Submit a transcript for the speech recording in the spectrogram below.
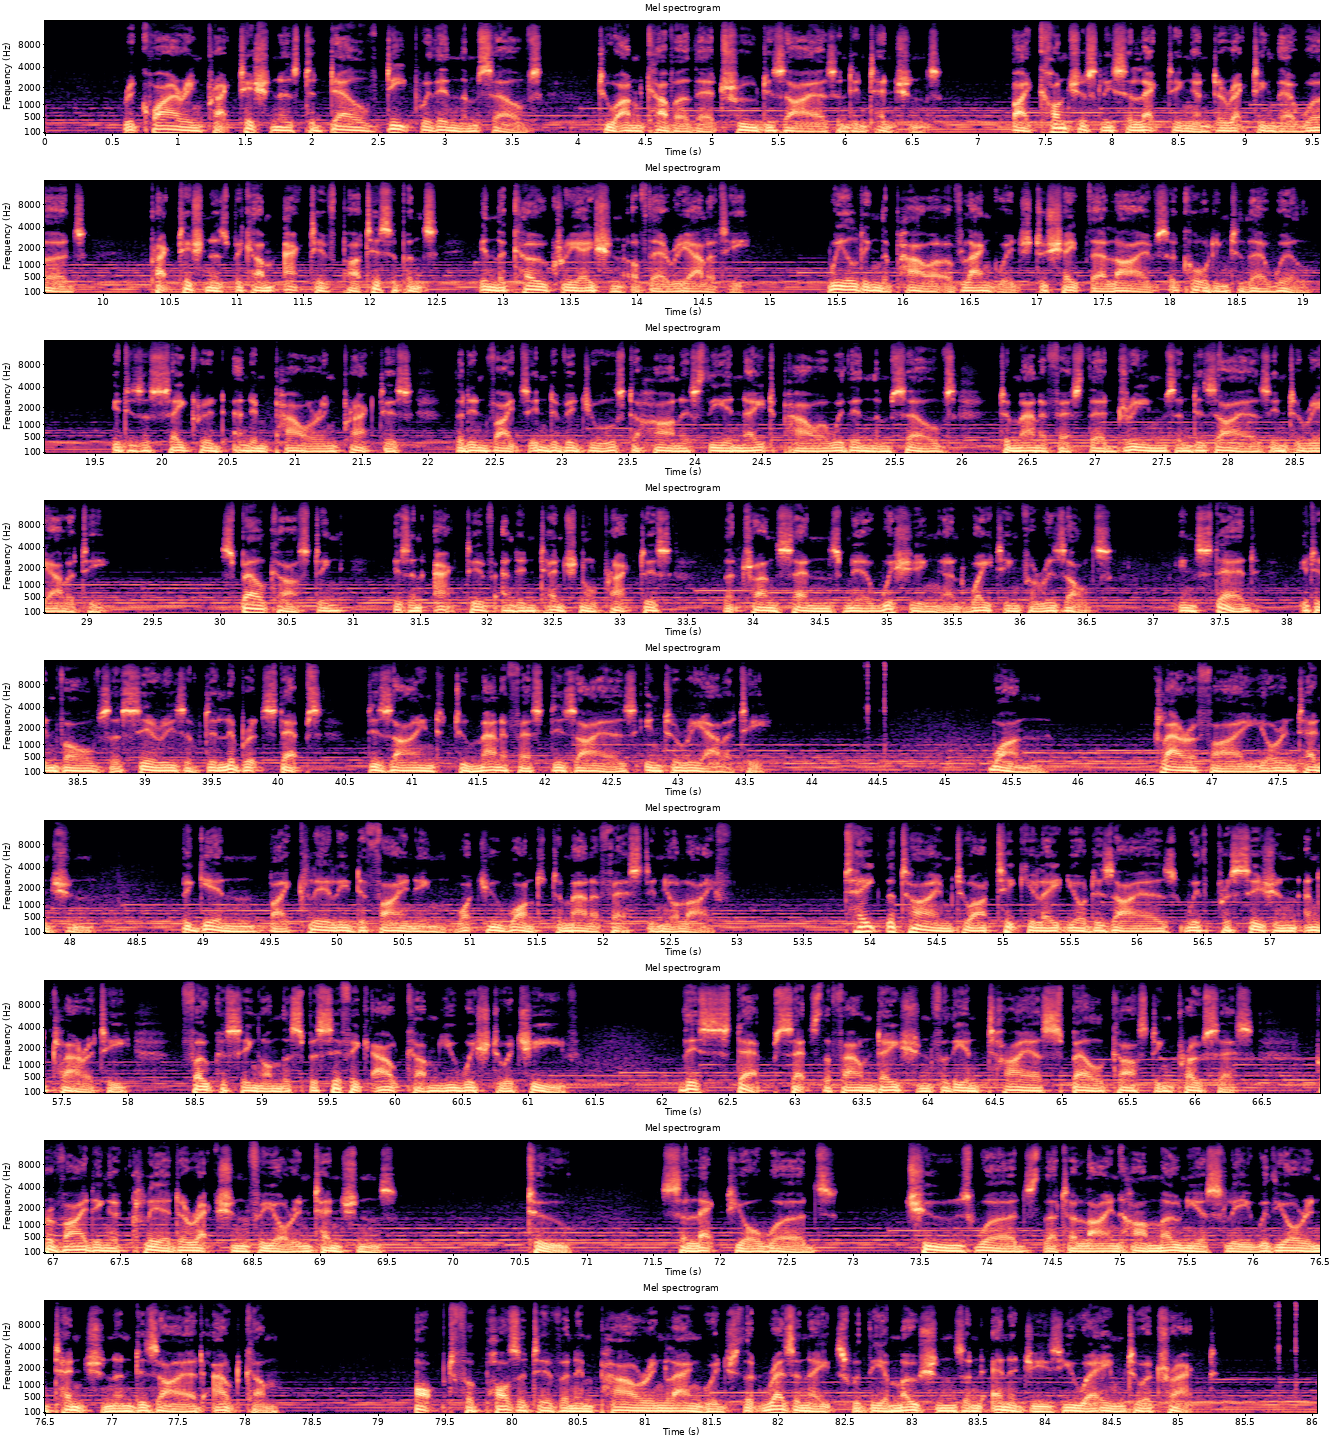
requiring practitioners to delve deep within themselves to uncover their true desires and intentions. By consciously selecting and directing their words, practitioners become active participants in the co-creation of their reality, wielding the power of language to shape their lives according to their will. It is a sacred and empowering practice that invites individuals to harness the innate power within themselves to manifest their dreams and desires into reality. Spellcasting is an active and intentional practice that transcends mere wishing and waiting for results, Instead, it involves a series of deliberate steps designed to manifest desires into reality. 1. Clarify your intention. Begin by clearly defining what you want to manifest in your life. Take the time to articulate your desires with precision and clarity, focusing on the specific outcome you wish to achieve. This step sets the foundation for the entire spell casting process, providing a clear direction for your intentions. 2. Select your words. Choose words that align harmoniously with your intention and desired outcome. Opt for positive and empowering language that resonates with the emotions and energies you aim to attract.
